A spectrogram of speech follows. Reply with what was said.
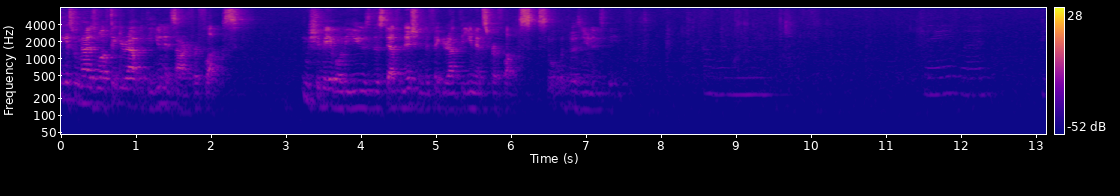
I guess we might as well figure out what the units are for flux. We should be able to use this definition to figure out the units for flux. So what would those units be? Um, they would be,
